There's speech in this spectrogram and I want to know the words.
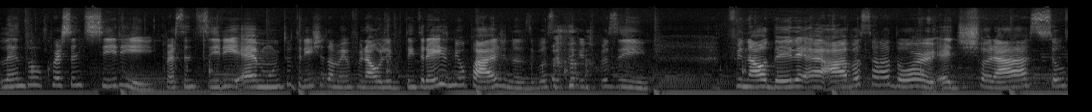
lendo Crescent City. Crescent City é muito triste também. O final, o livro tem 3 mil páginas e você fica tipo assim. O final dele é avassalador. É de chorar seus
